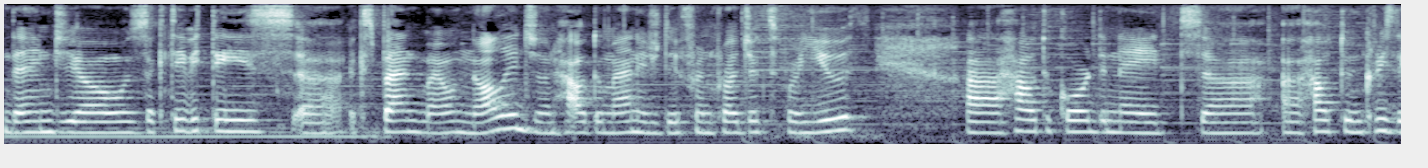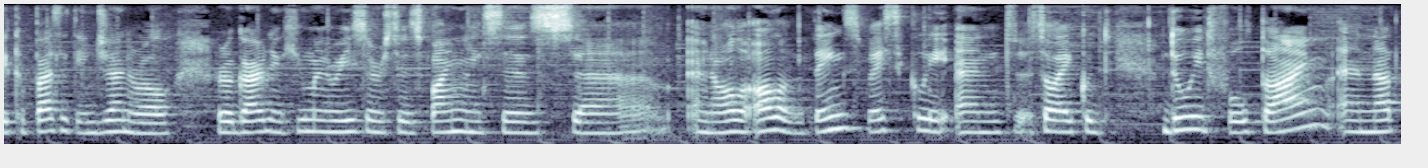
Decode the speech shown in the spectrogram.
the ngo's activities uh, expand my own knowledge on how to manage different projects for youth uh, how to coordinate, uh, uh, how to increase the capacity in general regarding human resources, finances, uh, and all, all of the things basically. And so I could do it full time and not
